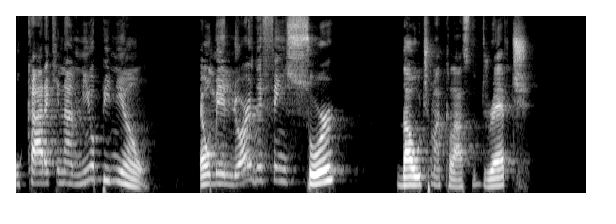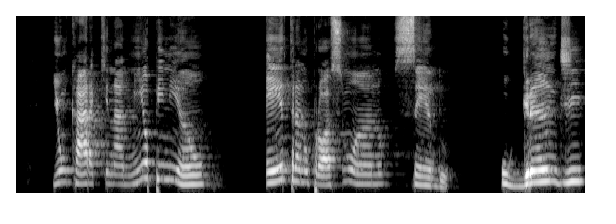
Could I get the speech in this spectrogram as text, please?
O cara que, na minha opinião, é o melhor defensor da última classe do draft. E um cara que, na minha opinião, entra no próximo ano sendo o grande,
